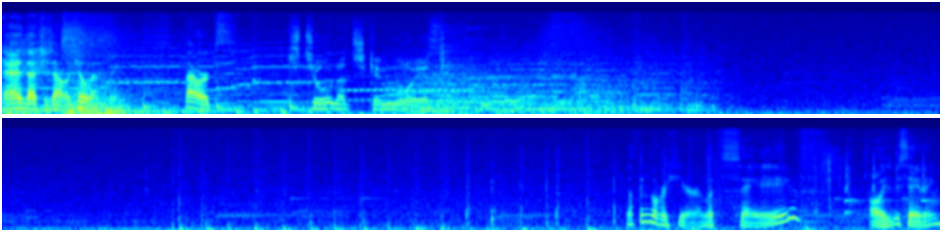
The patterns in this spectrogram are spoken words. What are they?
And that should outkill that thing. That works. Nothing over here. Let's save. Always be saving.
